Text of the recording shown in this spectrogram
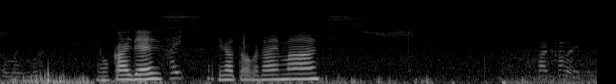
と思います了解です、はい、ありがとうございます。叩かない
